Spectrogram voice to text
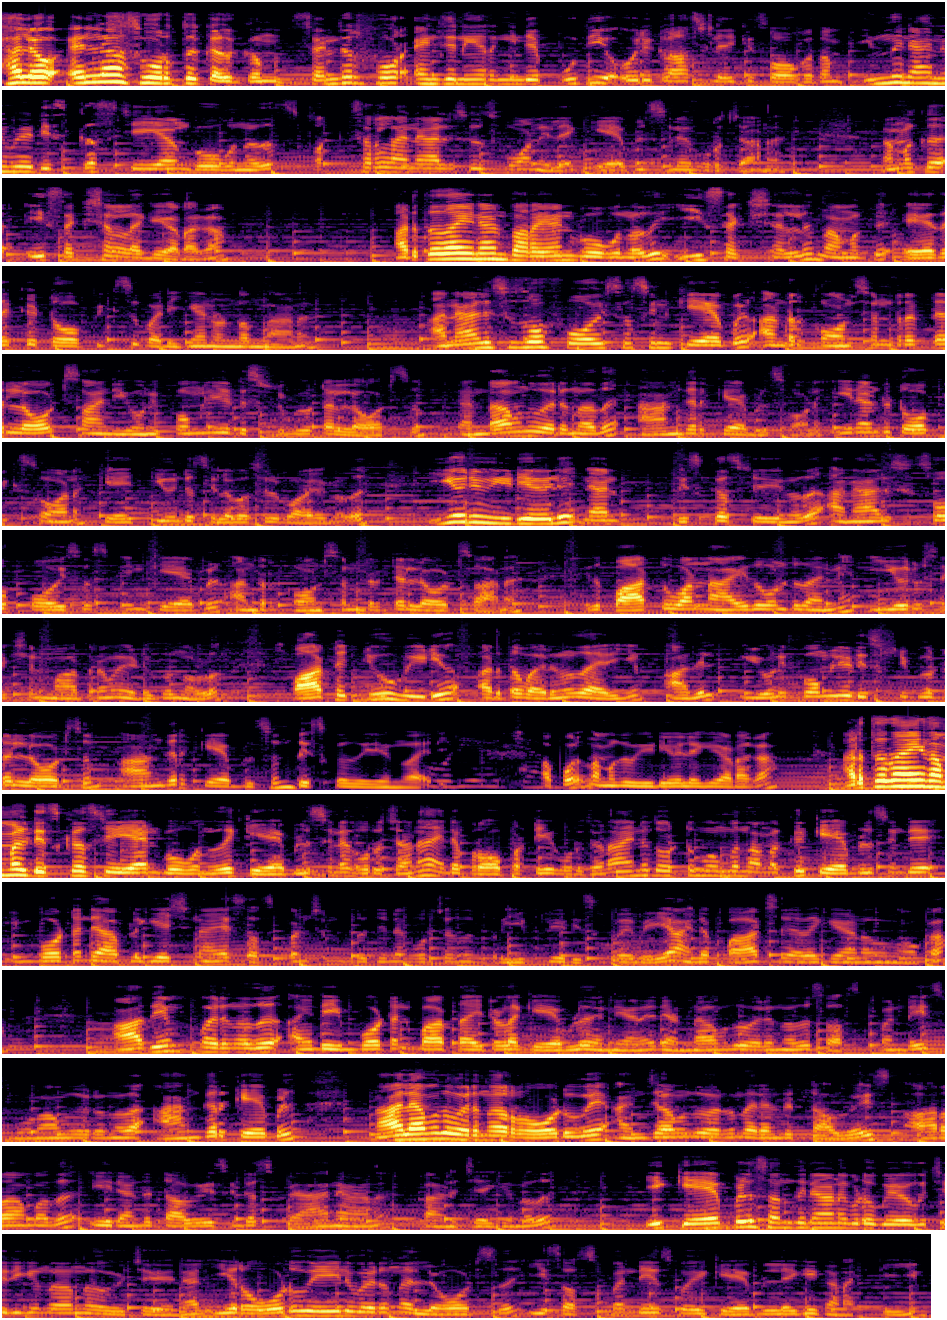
Hello എല്ലാ സുഹൃത്തുക്കൾക്കും centre for എഞ്ചിനീയറിംഗിന്റെ പുതിയ ഒരു ക്ലാസ്സിലേക്ക് സ്വാഗതം. ഇന്ന് ഞാനിവിടെ ഡിസ്കസ് ചെയ്യാൻ പോകുന്നത് സ്ട്രക്ചറൽ അനാലിസിസ് ഫോണിലെ കേബിൾസിനെ കുറിച്ചാണ്. നമുക്ക് ഈ സെക്ഷനിലേക്ക് കിടക്കാം. അടുത്തതായി ഞാൻ പറയാൻ പോകുന്നത് ഈ സെക്ഷനിൽ നമുക്ക് ഏതൊക്കെ topics പഠിക്കാനുണ്ടെന്നാണ്. Analysis of voices in cable under concentrated loads and uniformly distributed loads രണ്ടാമത് വരുന്നത് ആങ്കർ കേബിൾസും ആണ്. ഈ രണ്ട് ടോപ്പിക്സും ആണ് കെ ടിയുവിന്റെ സിലബസിൽ പറയുന്നത്. ഈ ഒരു വീഡിയോയിൽ ഞാൻ ഡിസ്കസ് ചെയ്യുന്നത് analysis of voices in cable under concentrated loads ആണ്. ഇത് പാർട്ട് വൺ ആയതുകൊണ്ട് തന്നെ ഈ ഒരു സെക്ഷൻ മാത്രമേ എടുക്കുന്നുള്ളൂ. പാർട്ട് ടു വീഡിയോ അടുത്ത വരുന്നതായിരിക്കും. അതിൽ യൂണിഫോംലി ഡിസ്ട്രിബ്യൂട്ടഡ് ലോഡ്സും ആങ്കർ കേബിൾസും ഡിസ്കസ് ചെയ്യുന്നതായിരിക്കും. അപ്പോൾ നമുക്ക് വീഡിയോയിലേക്ക് കടക്കാം. അടുത്തതായി നമ്മൾ ഡിസ്കസ് ചെയ്യാൻ പോകുന്നത് കേബിൾസിനെ കുറിച്ചാണ് അതിന്റെ പ്രോപ്പർട്ടിയെ കുറിച്ചാണ്. അതിന് തൊട്ട് മുമ്പ് നമുക്ക് കേബിൾസിന്റെ ഇമ്പോർട്ടന്റ് ആപ്ലിക്കേഷനായ സസ്പെൻഷൻ ബ്രിഡ്ജിനെ കുറിച്ച് ഒന്ന് ബ്രീഫ്ലി ഡിസ്ക്രൈബ് ചെയ്യാം. അതിന്റെ പാർട്സ് ഏതൊക്കെയാണെന്ന് നോക്കാം. ആദ്യം വരുന്നത് അതിന്റെ ഇമ്പോർട്ടന്റ് പാർട്ട് ആയിട്ടുള്ള കേബിൾ തന്നെയാണ്. രണ്ടാമത് വരുന്നത് സസ്പെൻഡേസ് മൂന്നാമത് വരുന്നത് ആങ്കർ കേബിൾ നാലാമത് വരുന്ന റോഡ് വേ അഞ്ചാമത് വരുന്ന രണ്ട് ടവേഴ്സ് ആറാമത് ഈ രണ്ട് ടവേഴ്സിന്റെ സ്പാൻ ആണ് കാണിച്ചേക്കുന്നത്. ഈ കേബിൾസ് എന്തിനാണ് ഇവിടെ ഉപയോഗിച്ചിരിക്കുന്നതെന്ന് ചോദിച്ചു കഴിഞ്ഞാൽ ഈ റോഡ് വേയിൽ വരുന്ന ലോഡ്സ് ഈ സസ്പെൻഡേഴ്സ് വഴി കേബിളിലേക്ക് കണക്ട് ചെയ്യും.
